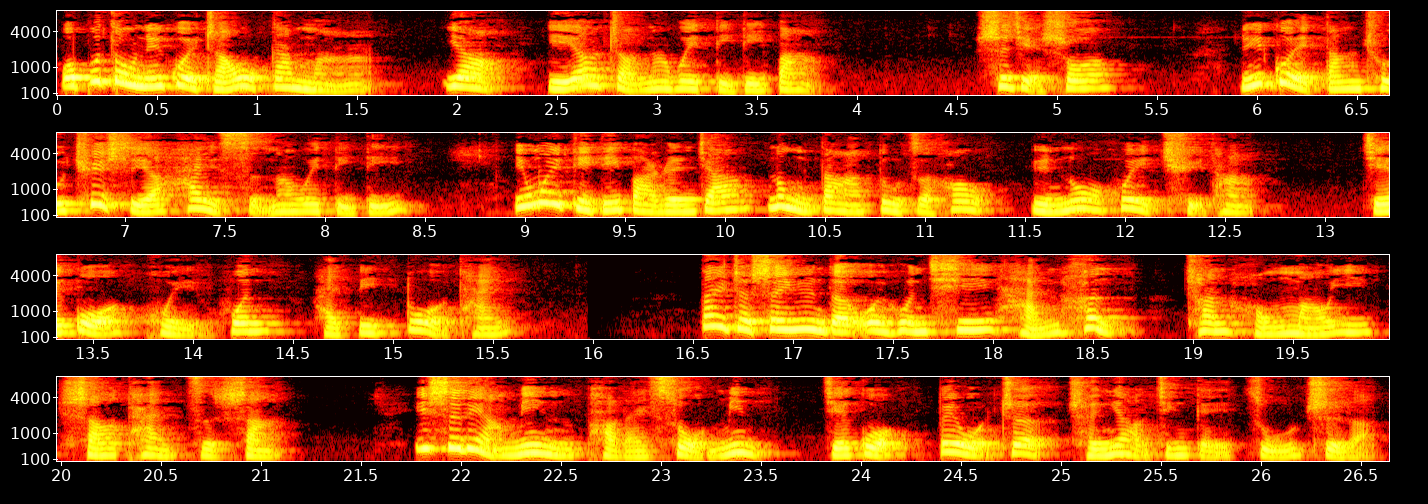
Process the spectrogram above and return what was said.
我不懂女鬼找我干嘛？要也要找那位弟弟吧？师姐说。女鬼当初确实要害死那位弟弟，因为弟弟把人家弄大肚子后，允诺会娶她，结果悔婚还被堕胎，带着身孕的未婚妻含恨穿红毛衣烧炭自杀，一尸两命跑来索命，结果被我这程咬金给阻止了。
